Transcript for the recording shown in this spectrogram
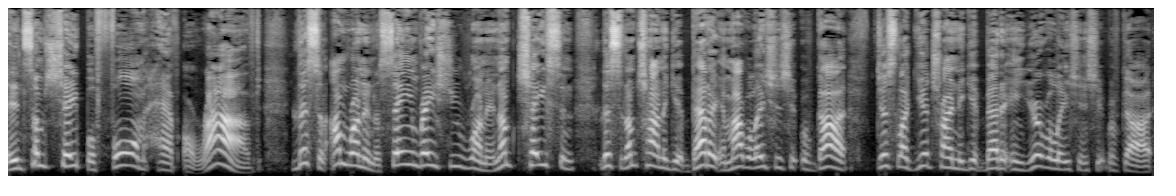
in some shape or form have arrived. Listen, I'm running the same race you running. I'm chasing. Listen, I'm trying to get better in my relationship with God, just like you're trying to get better in your relationship with God.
